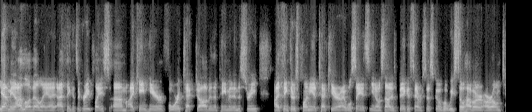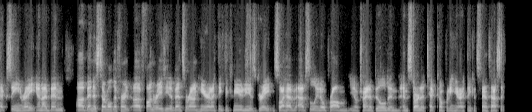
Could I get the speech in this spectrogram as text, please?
yeah, I mean, I love LA. I, I think it's a great place. Um, I came here for a tech job in the payment industry. I think there's plenty of tech here. I will say it's you know it's not as big as San Francisco, but we still have our, our own tech scene, right? And I've been uh, been to several different uh, fundraising events around here, and I think the community is great. And so I have absolutely no problem, you know, trying to build and, and start a tech company here. I think it's fantastic.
